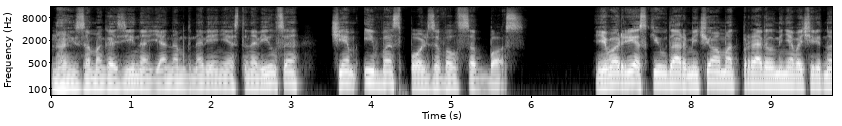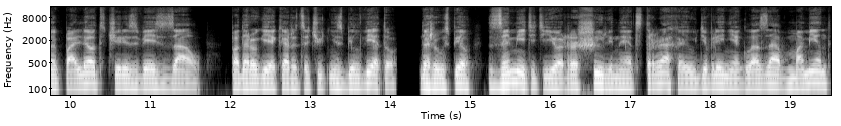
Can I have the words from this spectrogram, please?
Но из-за магазина я на мгновение остановился, чем и воспользовался босс. Его резкий удар мечом отправил меня в очередной полет через весь зал. По дороге я, кажется, чуть не сбил Вету, даже успел заметить ее расширенные от страха и удивления глаза в момент,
